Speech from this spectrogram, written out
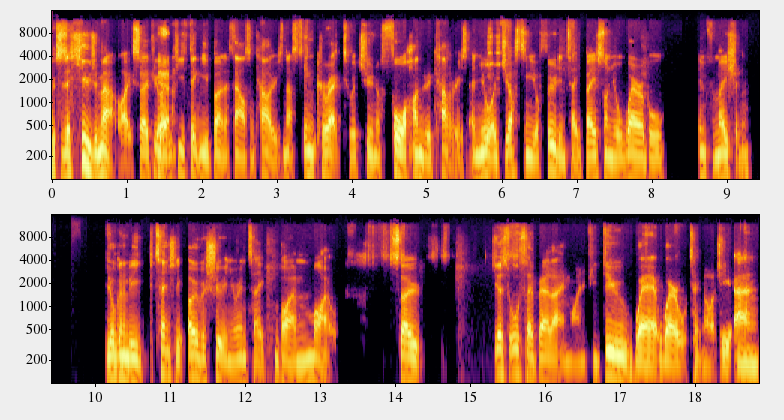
which is a huge amount. Like so, if you Yeah. if you think you burn a thousand calories and that's incorrect to a tune of four hundred calories, and you're adjusting your food intake based on your wearable information, you're going to be potentially overshooting your intake by a mile. So just also bear that in mind if you do wear wearable technology and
